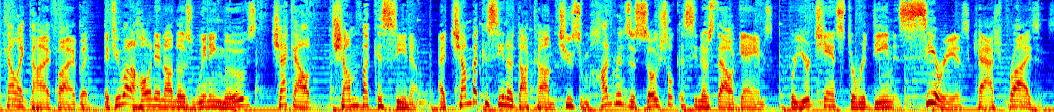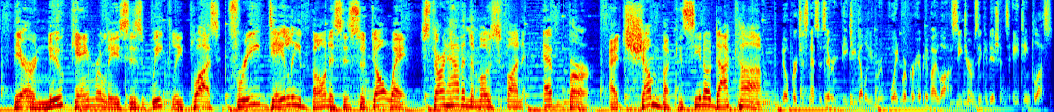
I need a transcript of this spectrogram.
kind of like the high five, but if you want to hone in on those winning moves, check out Chumba Casino. At ChumbaCasino.com, choose from hundreds of social casino style games for your chance to redeem serious cash prizes. There are new game releases weekly, plus free daily bonuses. So don't wait. Start having the most fun ever at ChumbaCasino.com. No purchase necessary. VGW. Void were prohibited by law. See terms and conditions. 18 plus.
